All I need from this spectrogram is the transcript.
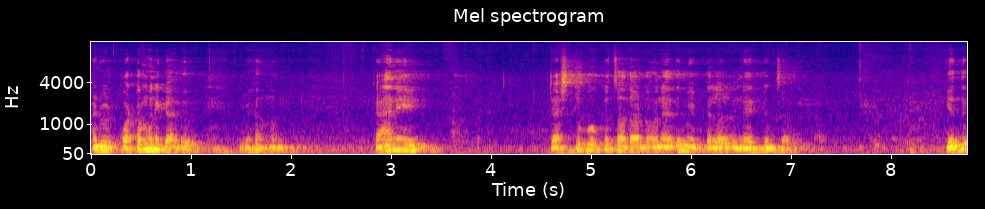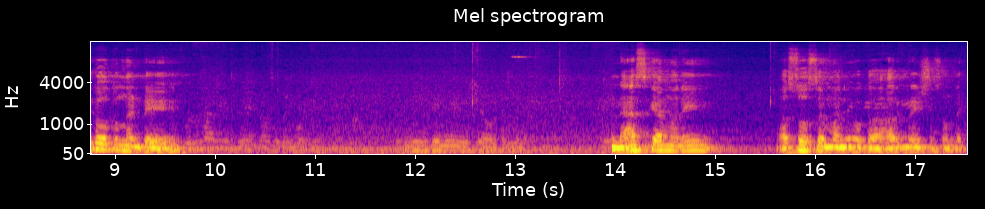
అంటే వీడు కొట్టమని కాదు. కానీ టెక్స్ట్ బుక్ చదవడం అనేది మీ పిల్లలకు నేర్పించాలి. ఎందుకు అవుతుందంటే నాస్కామ్ అని అసోసియం అని ఒక ఆర్గనైజేషన్స్ ఉన్నాయి.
